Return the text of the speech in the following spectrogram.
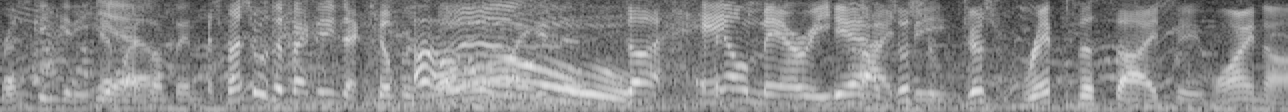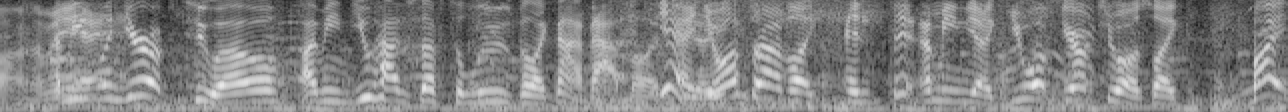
risking getting hit by something. Especially with the fact that he's at kill percent. Oh, my goodness. The Hail Mary Yeah, side just B. just rip the side B. Why not? I mean, when you're up 2-0, I mean, you have stuff to lose, but like not that much. Yeah, know, and you also have like, and th- I mean, like you up, you're up two. I was like, by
